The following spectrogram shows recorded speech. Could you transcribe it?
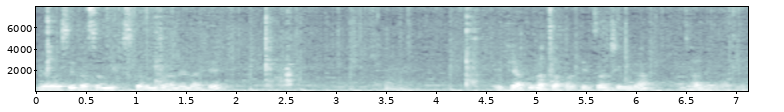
व्यवस्थित असं मिक्स करून झालेलं आहे. इथे आपला चपातीचा चिवडा झालेला आहे.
